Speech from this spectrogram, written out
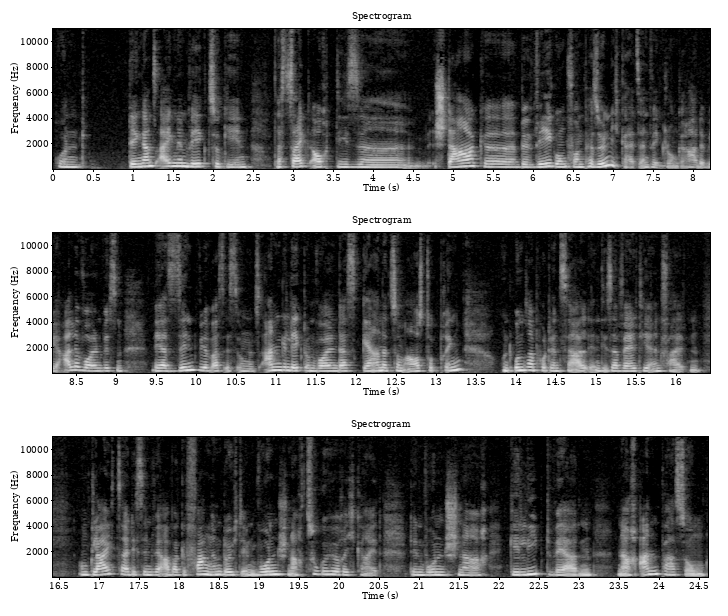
und den ganz eigenen Weg zu gehen. Das zeigt auch diese starke Bewegung von Persönlichkeitsentwicklung gerade. Wir alle wollen wissen, wer sind wir, was ist in uns angelegt und wollen das gerne zum Ausdruck bringen und unser Potenzial in dieser Welt hier entfalten. Und gleichzeitig sind wir aber gefangen durch den Wunsch nach Zugehörigkeit, den Wunsch nach geliebt werden, nach Anpassung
